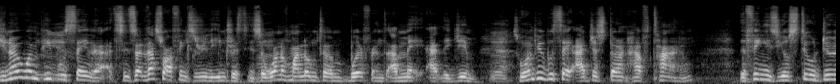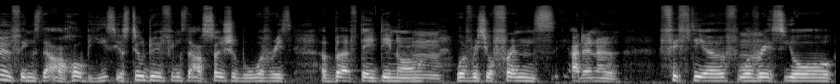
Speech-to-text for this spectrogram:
You know when people Yeah. say that, so, so that's what I think is really interesting. So one of my long term boyfriends I met at the gym. Yeah. So when people say I just don't have time, the thing is you're still doing things that are hobbies. You're still doing things that are sociable, whether it's a birthday dinner, mm. whether it's your friend's I don't know fiftieth, whether mm. it's your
